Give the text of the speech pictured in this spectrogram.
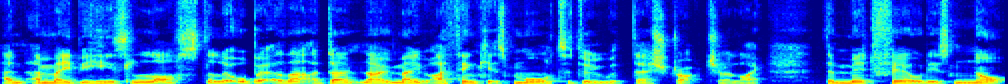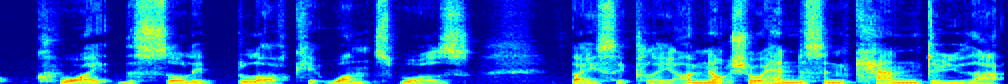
and and maybe he's lost a little bit of that. I don't know. Maybe I think it's more to do with their structure. Like the midfield is not quite the solid block it once was. Basically, I'm not sure Henderson can do that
